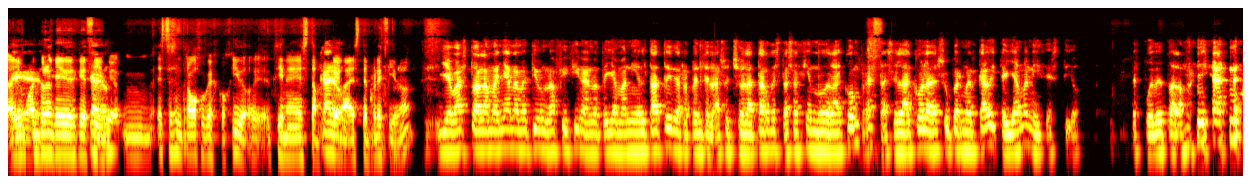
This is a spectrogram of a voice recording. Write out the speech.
hay, un momento en el que hay que decir, mm, este es el trabajo que he escogido, eh, tiene esta pega, este precio, ¿no? Llevas toda la mañana metido en una oficina, no te llama ni el tato y de repente a las 8 de la tarde estás haciendo de la compra, estás en la cola del supermercado y te llaman y dices, tío, después de toda la mañana.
